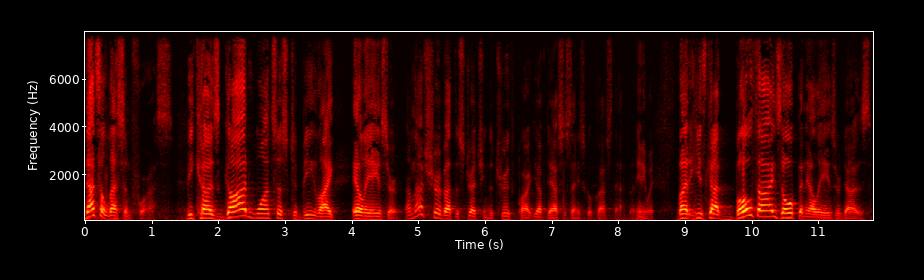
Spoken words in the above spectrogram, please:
That's a lesson for us because God wants us to be like Eliezer. I'm not sure about the stretching the truth part. You have to ask the Sunday school class that. But anyway, but he's got both eyes open, Eliezer does.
